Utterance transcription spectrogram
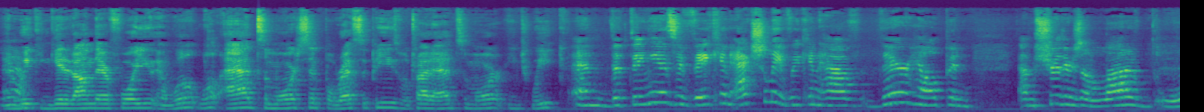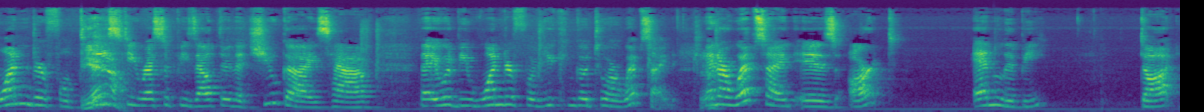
and Yeah. we can get it on there for you and we'll we'll add some more simple recipes we'll try to add some more each week And the thing is, if they can actually, if we can have their help, and I'm sure there's a lot of wonderful, Yeah. tasty recipes out there that you guys have. That it would be wonderful if you can go to our website. Sure. And our website is art and libby dot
